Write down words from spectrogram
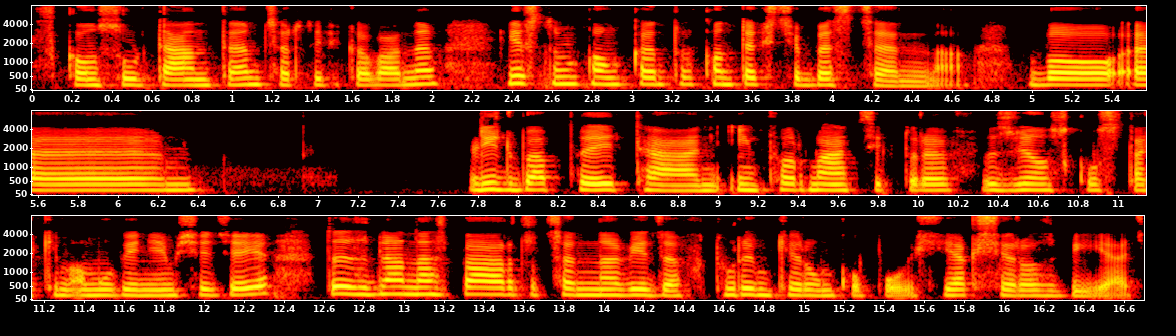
z konsultantem certyfikowanym jest w tym kontekście bezcenna, bo liczba pytań, informacji, które w związku z takim omówieniem się dzieje, to jest dla nas bardzo cenna wiedza, w którym kierunku pójść, jak się rozwijać,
